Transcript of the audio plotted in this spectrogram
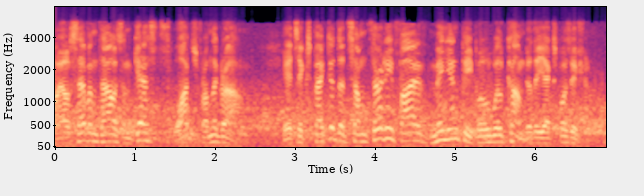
while 7,000 guests watch from the ground. It's expected that some 35 million people will come to the exposition.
